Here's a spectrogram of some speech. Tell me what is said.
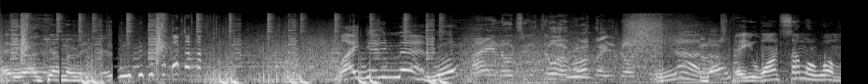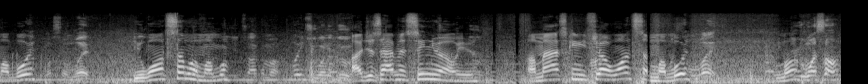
hey, you're on camera right. Why you getting mad, bro? I ain't know what you was doing, bro. I thought you was gonna. Nah, dog. Hey, you want some or what, my boy? Want some what? You want some or my boy? You talking about? What you want to do? I just haven't seen you out here. I'm asking if y'all want some, my boy. What? Come. You want some?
